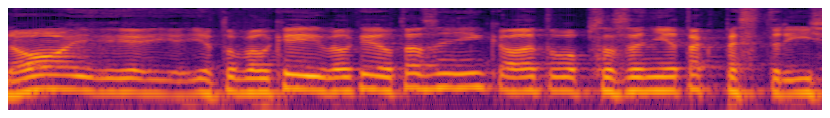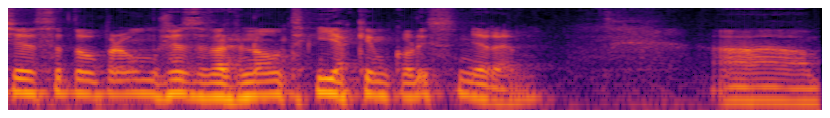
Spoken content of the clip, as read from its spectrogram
No, je, je to velký, velký otazník, ale to obsazení je tak pestrý, že se to opravdu může zvrhnout jakýmkoliv směrem. A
